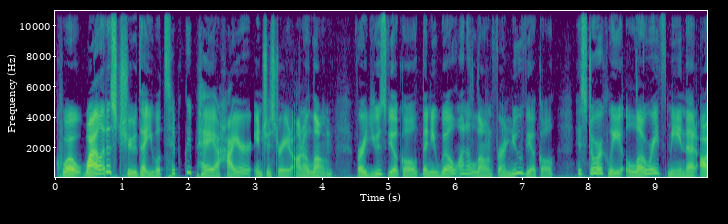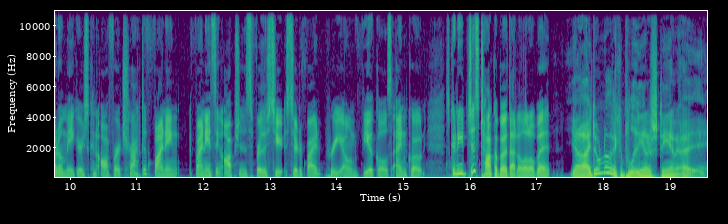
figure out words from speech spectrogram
"quote While it is true that you will typically pay a higher interest rate on a loan for a used vehicle than you will on a loan for a new vehicle, historically low rates mean that automakers can offer attractive finan- financing options for the certified pre-owned vehicles end quote. So can you just talk about that a little bit? Yeah i don't know that i completely understand. I,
